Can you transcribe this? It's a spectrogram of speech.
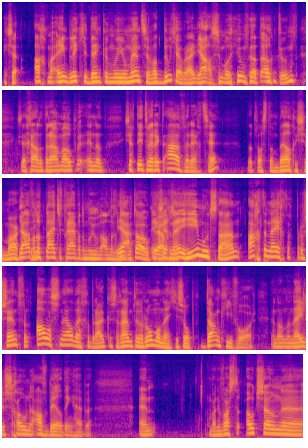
Ik zei, ach, maar één blikje denken een miljoen mensen. Wat doet jouw brein? Ja, als een miljoen dat ook doen. Ik zeg, ga het raam open. En dan, ik zeg, dit werkt averechts, hè? Dat was dan Belgische marketing. Ja, want het pleitje vrij, want een miljoen anderen Ja, doen het ook. ik Ja, zeg precies. nee, hier moet staan 98% van alle snelweggebruikers ruimt hun rommel netjes op. Dank hiervoor. En dan een hele schone afbeelding hebben. En, maar nu was er ook zo'n eh,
